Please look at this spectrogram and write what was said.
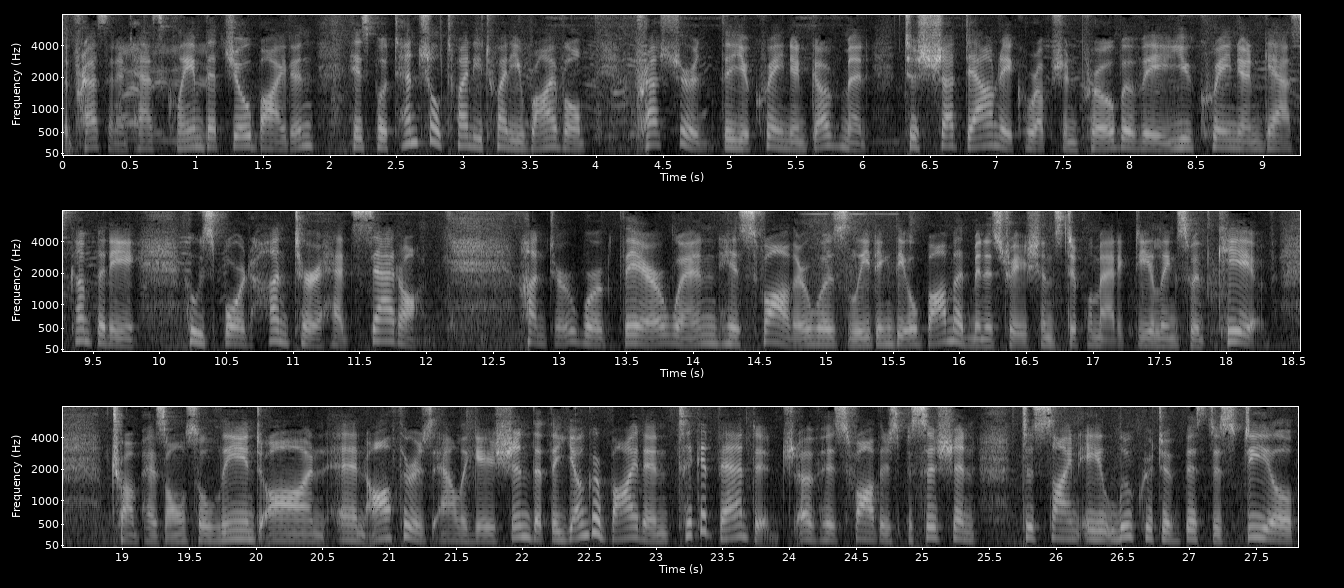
The president has claimed that Joe Biden, his potential 2020 rival, pressured the Ukrainian government to shut down a corruption probe of a Ukrainian gas company whose board Hunter had sat on. Hunter worked there when his father was leading the Obama administration's diplomatic dealings with Kiev. Trump has also leaned on an author's allegation that the younger Biden took advantage of his father's position to sign a lucrative business deal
